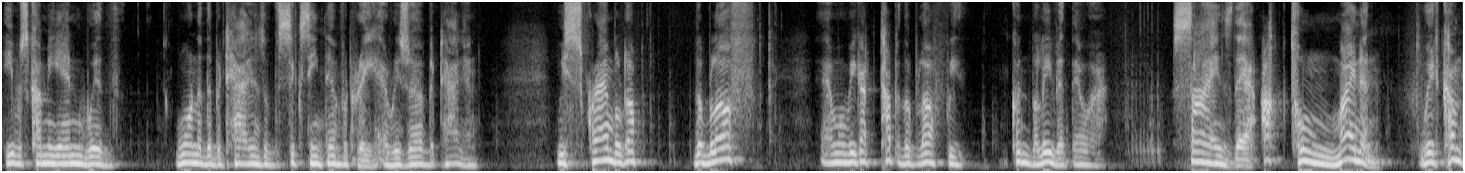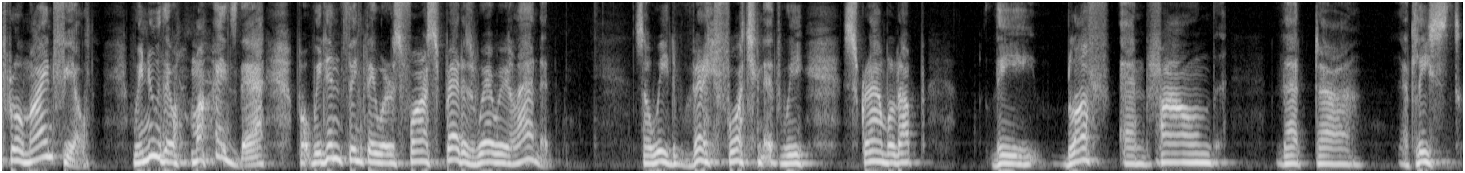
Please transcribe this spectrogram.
He was coming in with one of the battalions of the 16th Infantry, a reserve battalion. We scrambled up the bluff, and when we got top of the bluff, we couldn't believe it. There were signs there, Achtung Minen. We'd come through a minefield. We knew there were mines there, but we didn't think they were as far spread as where we landed. So we very fortunate. We scrambled up the bluff and found that uh, at least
